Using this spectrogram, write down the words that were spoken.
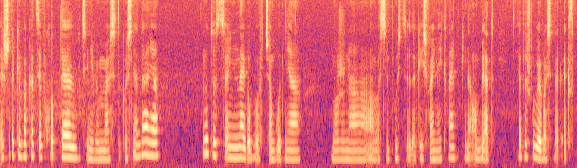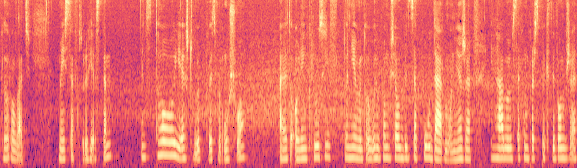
Jeszcze takie wakacje w hotelu, gdzie nie wiem, ma się tylko śniadania, no to jest co innego, bo w ciągu dnia można właśnie pójść do jakiejś fajnej knajpki na obiad. Ja też lubię właśnie tak eksplorować miejsca, w których jestem, więc to jeszcze by powiedzmy uszło ale to all inclusive, to nie wiem, to by chyba musiało być za pół darmo, nie? Że jechałabym z taką perspektywą, że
